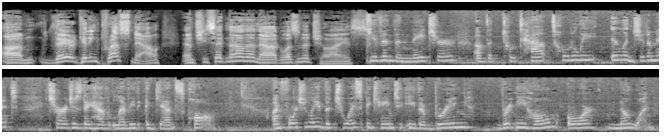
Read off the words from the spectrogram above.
um, they're getting pressed now. And she said, no, no, no, it wasn't a choice. Given the nature of the total, totally illegitimate charges they have levied against Paul, unfortunately, the choice became to either bring Brittney home or no one.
